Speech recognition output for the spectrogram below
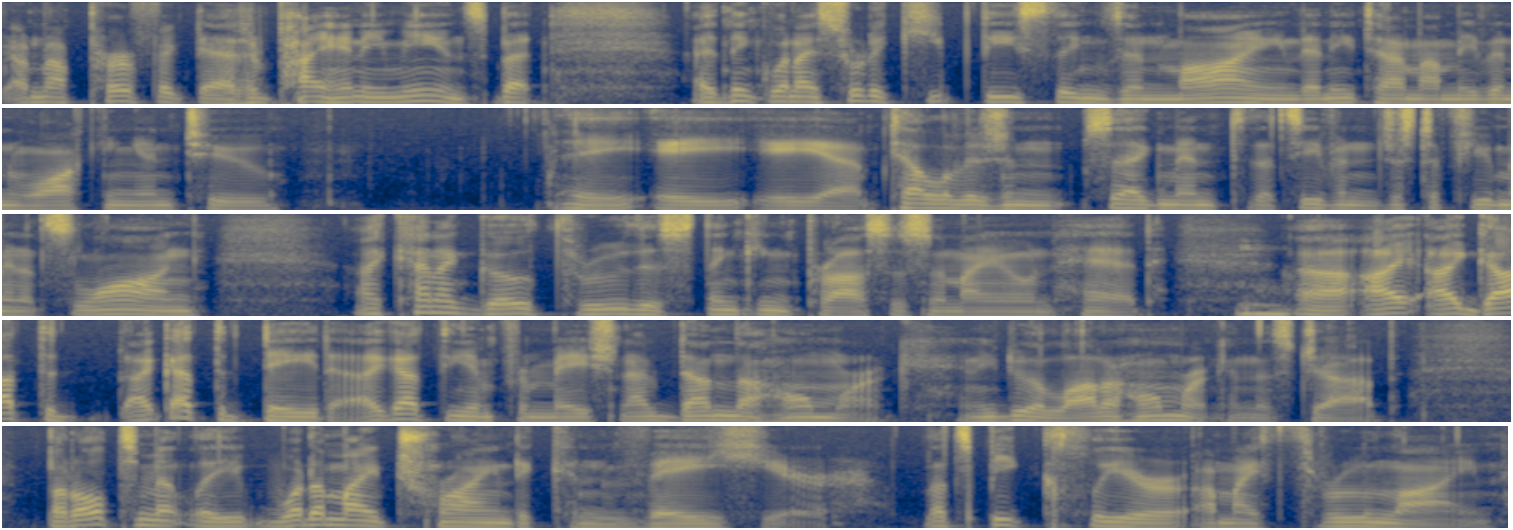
I'm not perfect at it by any means, but I think when I sort of keep these things in mind, anytime I'm even walking into a, a, a, uh, television segment that's even just a few minutes long, I kind of go through this thinking process in my own head. Mm. Uh, I, I got the I got the data, I got the information, I've done the homework, and you do a lot of homework in this job. But ultimately, what am I trying to convey here? Let's be clear on my through line.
